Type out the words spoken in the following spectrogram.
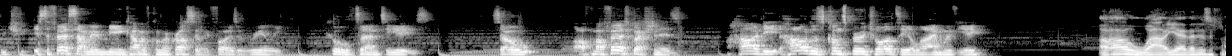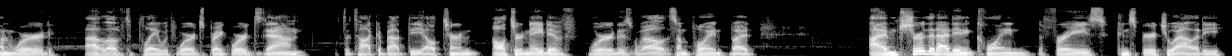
which is the first time me and Cam have come across it. And we thought it was a really cool term to use. So uh, my first question is, how do you, how does conspirituality align with you? Oh wow, yeah, that is a fun word. I love to play with words, break words down, to talk about the altern alternative word as well at some point, but I'm sure that I didn't coin the phrase conspirituality.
